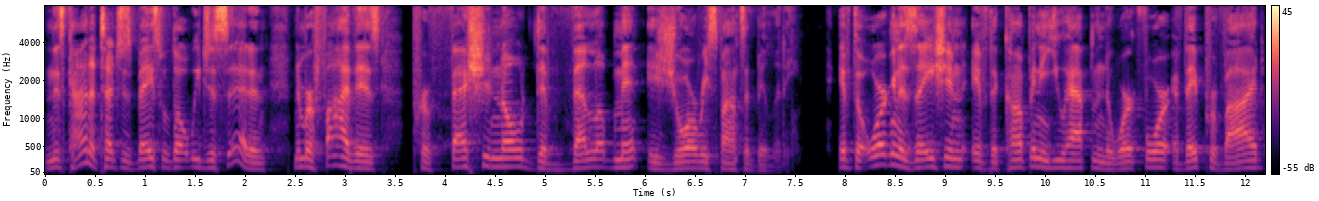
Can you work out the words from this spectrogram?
and this kind of touches base with what we just said. And number five is professional development is your responsibility. If the organization, if the company you happen to work for, if they provide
